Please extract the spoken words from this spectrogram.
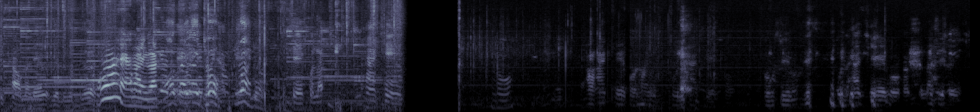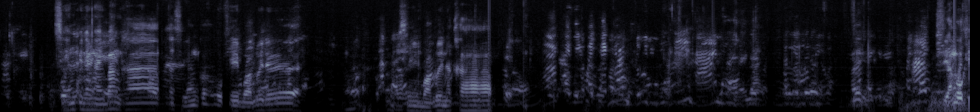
ที่เข้ามาแล้วอย่าลืมเลือกอะไรวะขอกันเลยโชคแจกคนละห้าเคเอาห้าเคพอหน่อยคนละห้าเคพอ เสียงเป็นยังไงบ้างครับ ถ้าเสียงก็โอเคบอกด้วยเด้อซีบอกด้วยนะครับเสียงโอเค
